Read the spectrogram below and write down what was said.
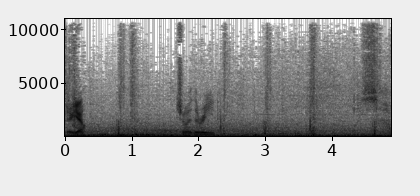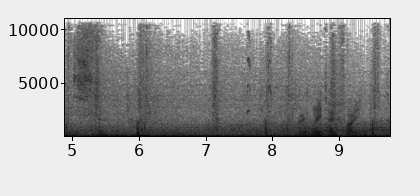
There you go. Enjoy the read. So, where might I find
